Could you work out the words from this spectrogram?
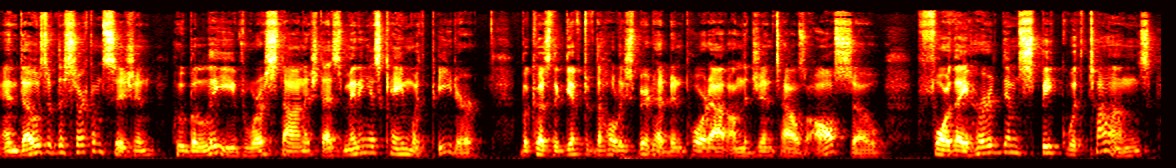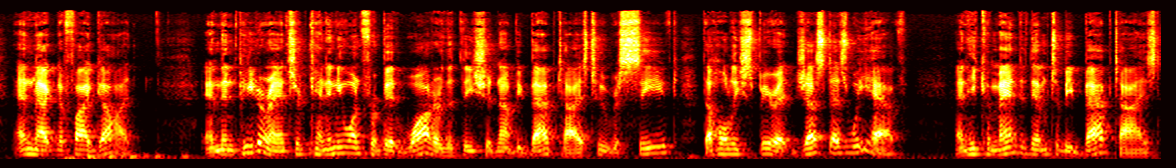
And those of the circumcision who believed were astonished, as many as came with Peter because the gift of the Holy Spirit had been poured out on the Gentiles also, for they heard them speak with tongues and magnify God. And then Peter answered, Can anyone forbid water that these should not be baptized who received the Holy Spirit just as we have? And he commanded them to be baptized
